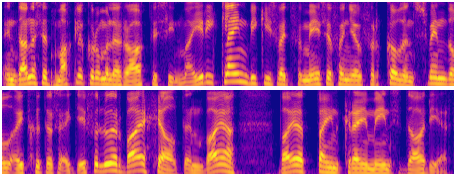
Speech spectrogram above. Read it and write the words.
en dan is dit makliker om hulle raak te sien. Maar hierdie klein bietjies wat vir mense van jou verkil en swendel uitgoeters uit. Jy verloor baie geld en baie baie pyn kry mense daardeur.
